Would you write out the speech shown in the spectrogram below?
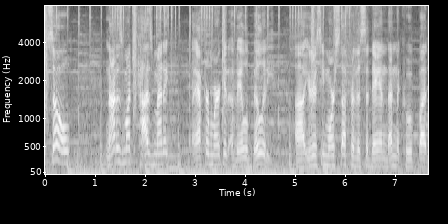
so not as much cosmetic aftermarket availability. Uh, you're gonna see more stuff for the sedan than the coupe, but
